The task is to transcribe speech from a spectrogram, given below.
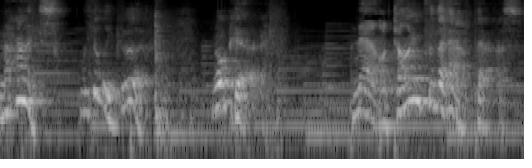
Nice. Really good. Okay. Now, time for the half pass.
